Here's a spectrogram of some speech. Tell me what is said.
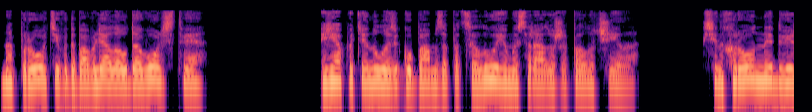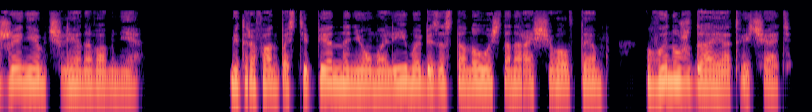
Напротив, добавляла удовольствие. Я потянулась к губам за поцелуем и сразу же получила. Синхронный движением члена во мне. Митрофан постепенно, неумолимо, безостановочно наращивал темп, вынуждая отвечать.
